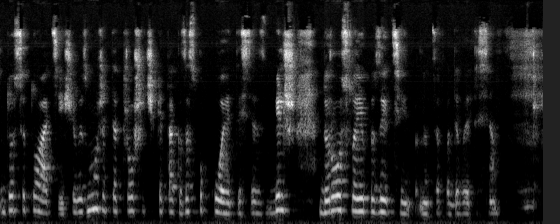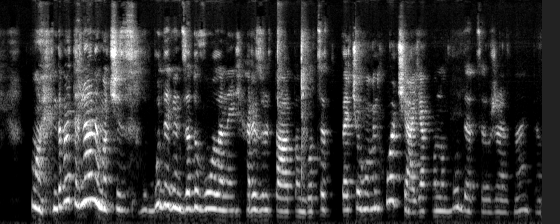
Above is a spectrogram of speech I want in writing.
до ситуації, що ви зможете трошечки так заспокоїтися, з більш дорослої позиції на це подивитися. Ой, давайте глянемо, чи буде він задоволений результатом, бо це те, чого він хоче, а як воно буде, це вже, знаєте,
